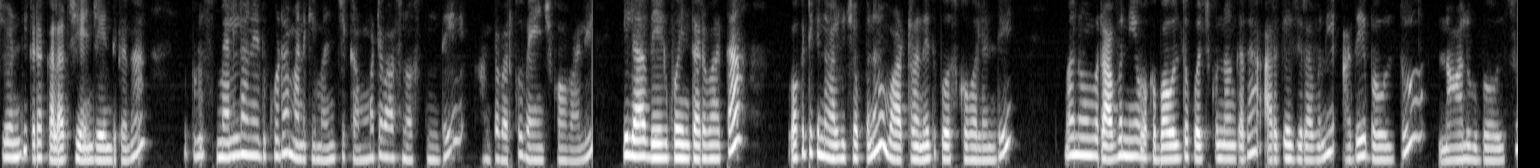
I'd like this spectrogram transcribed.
చూడండి ఇక్కడ కలర్ చేంజ్ అయింది కదా! ఇప్పుడు స్మెల్ అనేది కూడా మనకి మంచి కమ్మటి వాసన వస్తుంది. అంతవరకు వేయించుకోవాలి. ఇలా వేగిపోయిన తర్వాత ఒకటికి నాలుగు చొప్పున వాటర్ అనేది పోసుకోవాలండి. మనం రవ్వని ఒక బౌల్తో కొలుచుకున్నాం కదా అర కేజీ రవ్వని అదే బౌల్తో నాలుగు బౌల్స్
